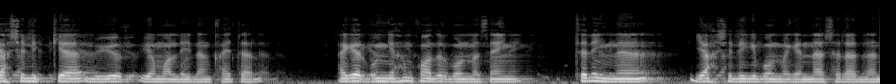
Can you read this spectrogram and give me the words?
Yaxshilikka buyur yomonlikdan qaytar. Agar bunga ham qodir bo'lmasang tilingni yaxshiligi bo'lmagan narsalardan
